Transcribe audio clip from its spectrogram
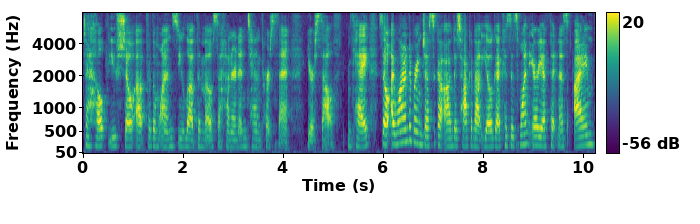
to help you show up for the ones you love the most 110% yourself okay? So i wanted to bring jessica on to talk about yoga because it's one area of fitness i'm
